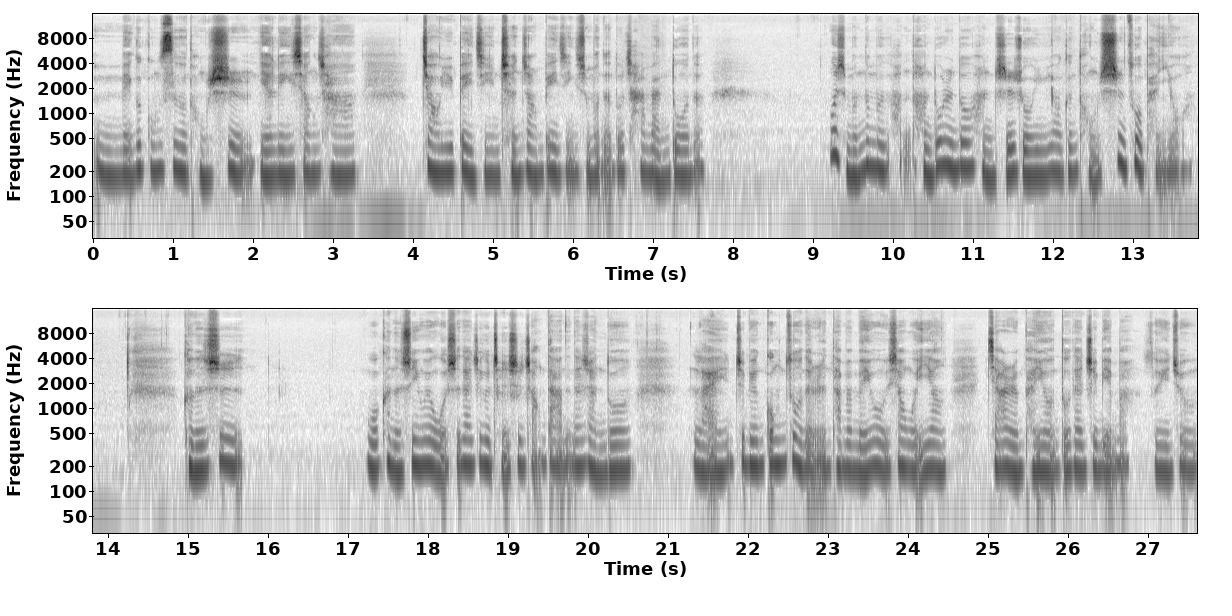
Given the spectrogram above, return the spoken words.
嗯，每个公司的同事年龄相差。教育背景、成长背景什么的都差蛮多的。为什么那么很很多人都很执着于要跟同事做朋友啊？可能是我，可能是因为我是在这个城市长大的，但是很多来这边工作的人，他们没有像我一样家人朋友都在这边吧，所以就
